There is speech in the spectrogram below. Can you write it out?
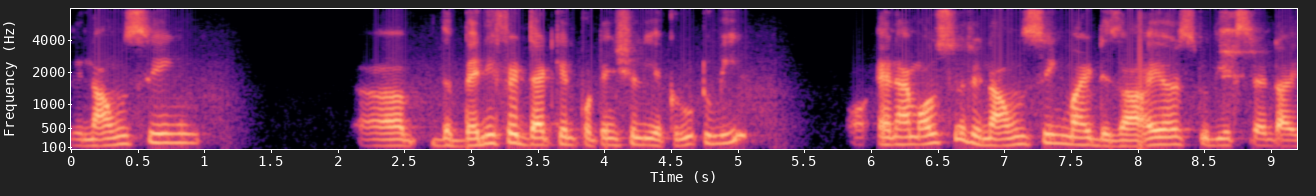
renouncing uh, the benefit that can potentially accrue to me. And I'm also renouncing my desires to the extent I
